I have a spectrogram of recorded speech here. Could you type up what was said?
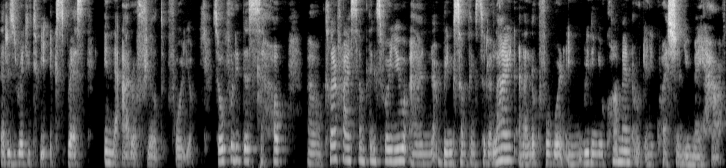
that is ready to be expressed in the outer field for you. So hopefully this help uh, clarify some things for you and bring some things to the light. And I look forward in reading your comment or any question you may have.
